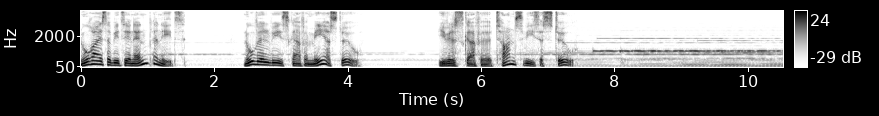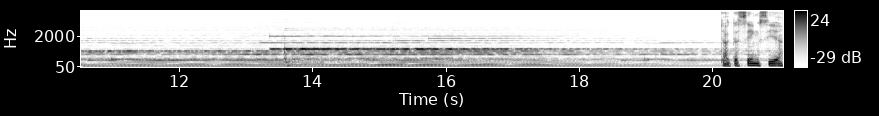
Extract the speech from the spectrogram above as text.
Nu rejser vi til en anden planet. Nu vil vi skaffe mere støv. Vi vil skaffe tonsvis af støv. Dr. Singh siger,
